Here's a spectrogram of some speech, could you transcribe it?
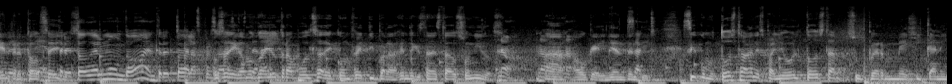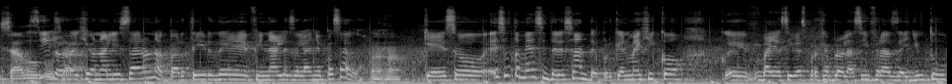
Entre todos entre ellos. todo el mundo, entre todas las O personas. sea, que digamos, no hay ahí. otra bolsa de confeti para la gente que está en Estados Unidos. No, no, Ah, no. ok, ya entendí. Exacto. Sí, como todo estaba en español, todo está súper mexicanizado. Sí, o lo sea- regionalizaron a partir de finales del año pasado. Ajá. Que eso, eso también es interesante, porque en México, eh, vaya, si ves por ejemplo las cifras de YouTube,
